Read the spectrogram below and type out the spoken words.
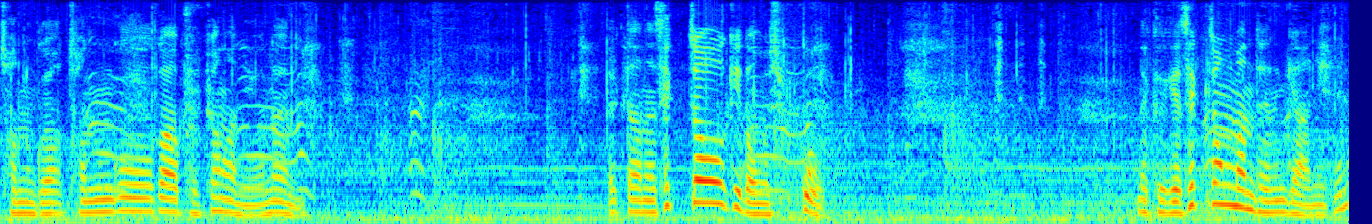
전구요? 전구가 불편한 이유는 일단은 색적이 너무 쉽고 근데 그게 색적만 되는 게 아니고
